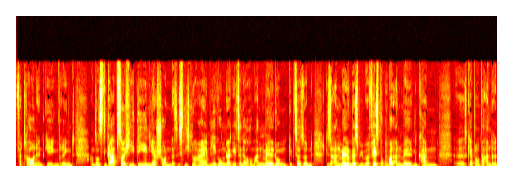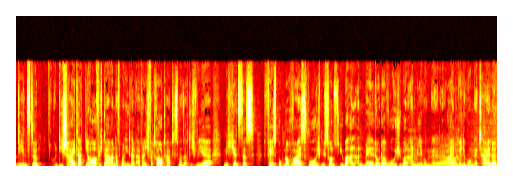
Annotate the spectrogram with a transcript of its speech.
Vertrauen entgegenbringt. Ansonsten gab es solche Ideen ja schon. Das ist nicht nur Einwilligung, da geht es dann ja auch um Anmeldung. Gibt es ja so ein, diese Anmeldung, dass ich mich über Facebook überall anmelden kann. Äh, es gab noch ein paar andere Dienste. Und die scheiterten ja häufig daran, dass man ihnen halt einfach nicht vertraut hat. Dass man sagt, ich will ja nicht jetzt, dass Facebook noch weiß, wo ich mich sonst überall anmelde oder wo ich überall Einwilligungen, äh, ja. Einwilligungen erteile.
